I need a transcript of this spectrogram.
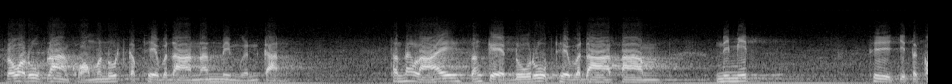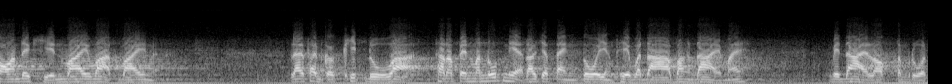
เพราะว่ารูปร่างของมนุษย์กับเทวดานั้นไม่เหมือนกัน ท่านทั้งหลายสังเกตดูรูปเทวดาตามนิมิตที่จิตกรได้เขียนไว้วาดไว้นะ แล้วท่านก็คิดดูว่า ถ้าเราเป็นมนุษย์เนี่ย เราจะแต่งตัวอย่างเทวดาบ้างได้ไหม ไม่ได้หรอกตำรวจ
